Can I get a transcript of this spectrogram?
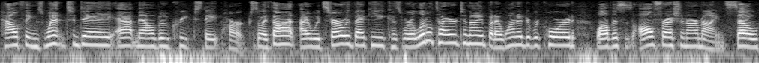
how things went today at Malibu Creek State Park. So, I thought I would start with Becky because we're a little tired tonight, but I wanted to record while this is all fresh in our minds. So,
